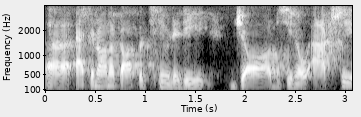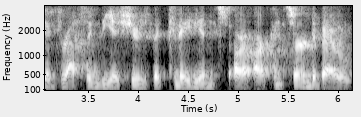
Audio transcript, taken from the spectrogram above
uh, economic opportunity, jobs, you know, actually addressing the issues that Canadians are, are concerned about,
